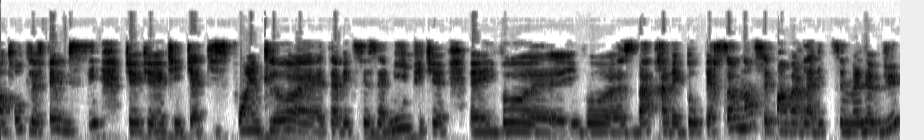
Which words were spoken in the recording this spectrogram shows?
entre autres le fait aussi que, que qui, se pointe là, être avec ses amis, puis que euh, va euh, il va se battre avec d'autres personnes. Non, c'est pas envers la victime. Mais le but,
